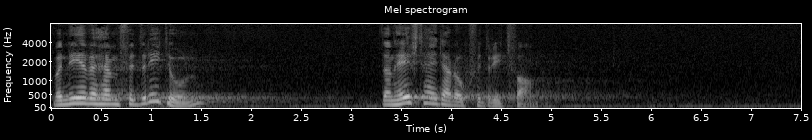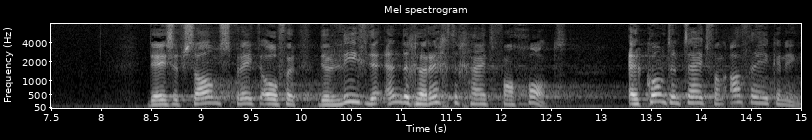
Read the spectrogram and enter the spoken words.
wanneer we hem verdriet doen... dan heeft hij daar ook verdriet van. Deze psalm spreekt over de liefde en de gerechtigheid van God. Er komt een tijd van afrekening.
